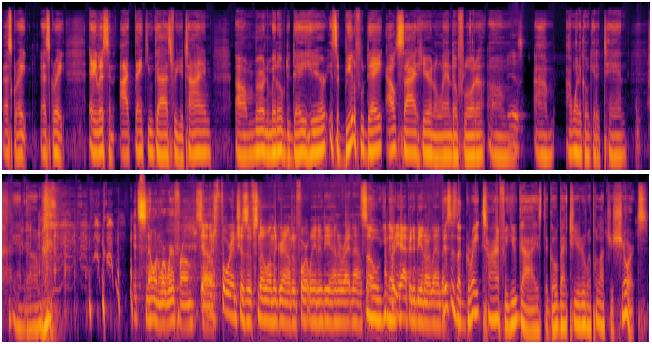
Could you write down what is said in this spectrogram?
That's great. That's great. Hey, listen, I thank you guys for your time. Um, we're in the middle of the day here. It's a beautiful day outside here in Orlando, Florida. Um, It is. um, I want to go get a tan, and um, It's snowing where we're from. So Yeah, there's four inches of snow on the ground in Fort Wayne, Indiana, right now. So, So, you I'm know- pretty happy to be in Orlando. this is a great time for you guys to go back to your room and pull out your shorts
